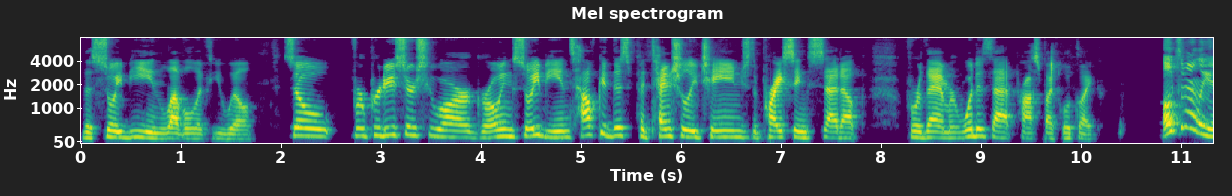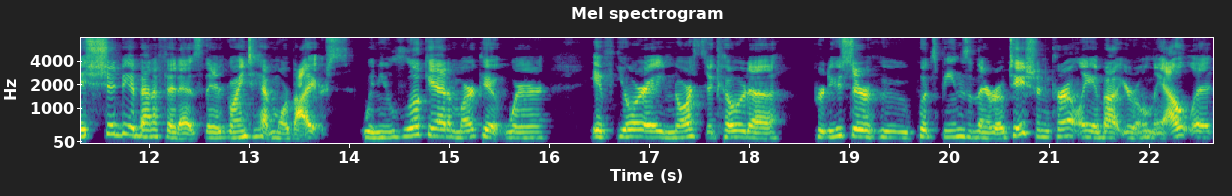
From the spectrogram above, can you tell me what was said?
the soybean level, if you will. So, for producers who are growing soybeans, how could this potentially change the pricing setup for them, or what does that prospect look like? Ultimately, it should be a benefit as they're going to have more buyers. When you look at a market where if you're a North Dakota producer who puts beans in their rotation, currently about your only outlet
